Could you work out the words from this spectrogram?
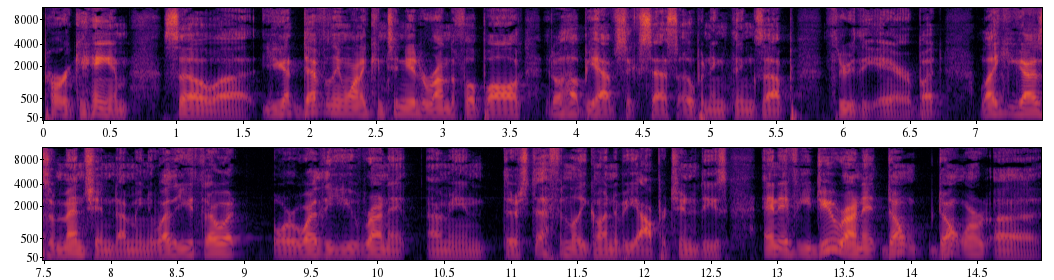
per game. So uh, you definitely want to continue to run the football. It'll help you have success opening things up through the air. But like you guys have mentioned, I mean, whether you throw it or whether you run it, I mean, there's definitely going to be opportunities. And if you do run it, don't don't uh,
